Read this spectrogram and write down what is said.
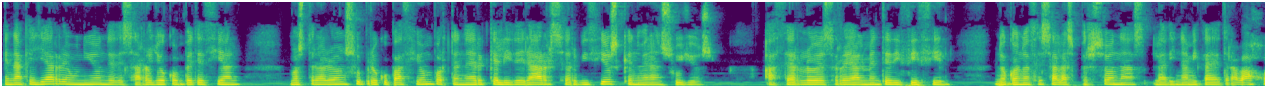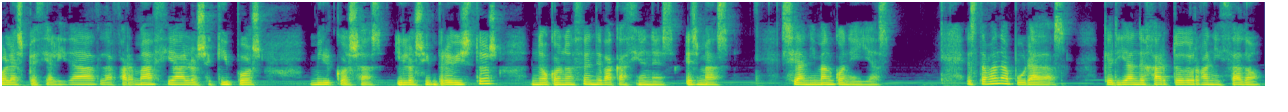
En aquella reunión de desarrollo competencial mostraron su preocupación por tener que liderar servicios que no eran suyos. Hacerlo es realmente difícil. No conoces a las personas, la dinámica de trabajo, la especialidad, la farmacia, los equipos, mil cosas, y los imprevistos no conocen de vacaciones, es más, se animan con ellas. Estaban apuradas, querían dejar todo organizado,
